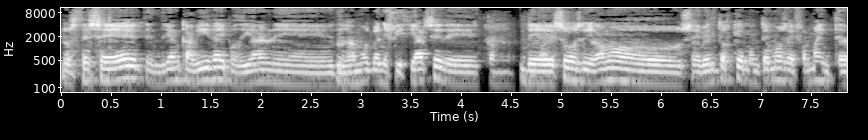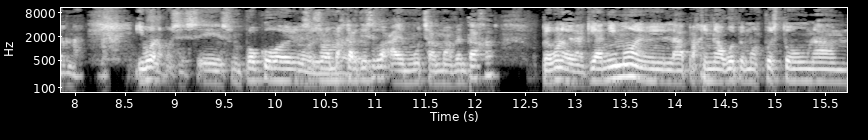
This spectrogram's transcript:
los CSE tendrían cabida y podrían, eh, digamos, beneficiarse de, de, esos, digamos, eventos que montemos de forma interna. Y bueno, pues es, un poco, esos son los más característicos, hay muchas más ventajas, pero bueno, desde aquí animo, en la página web hemos puesto una,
